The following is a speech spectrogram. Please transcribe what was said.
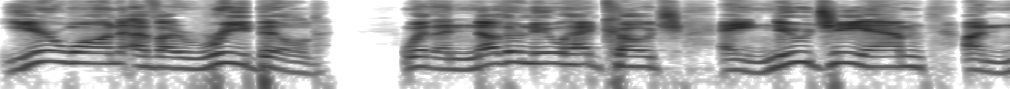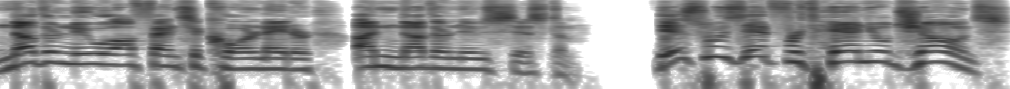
year one of a rebuild. with another new head coach, a new GM, another new offensive coordinator, another new system. This was it for Daniel Jones.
